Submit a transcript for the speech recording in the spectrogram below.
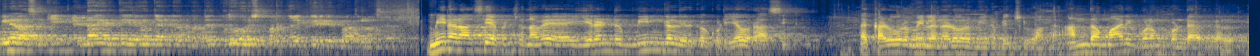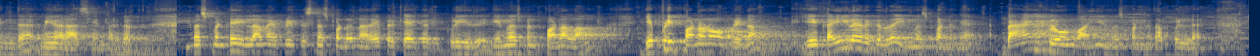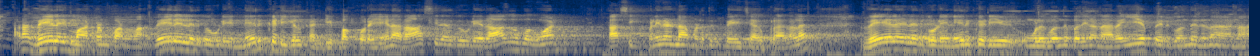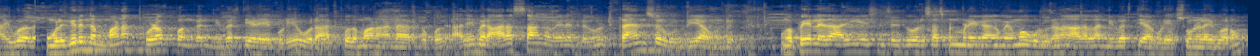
மீனராசிக்கு ரெண்டாயிரத்தி இருபத்தஞ்சாம் ஆண்டு புது வருஷ பணங்கள் எப்படி இருக்கு பார்க்கலாம் சார். மீனராசி அப்படின்னு சொன்னாவே இரண்டு மீன்கள் இருக்கக்கூடிய ஒரு ராசி. இந்த கழுவுற மீனில் நடுவுற மீன் அப்படின்னு சொல்லுவாங்க. அந்த மாதிரி குணம் கொண்டவர்கள் இந்த மீனராசி என்பர்கள். இன்வெஸ்ட்மெண்ட்டே இல்லாமல் எப்படி பிஸ்னஸ் பண்ணுறது நிறைய பேர் கேட்கறது புரியுது. இன்வெஸ்ட்மெண்ட் பண்ணலாம். எப்படி பண்ணணும் அப்படின்னா என் கையில் இருக்கிறத இன்வெஸ்ட் பண்ணுங்கள் பேங்க் லோன் வாங்கி இன்வெஸ்ட் பண்ணுங்கள் தப்பு இல்லை. ஆனால் வேலை மாற்றம் பண்ணலாம். வேலையில் இருக்கக்கூடிய நெருக்கடிகள் கண்டிப்பாக குறையும். ஏன்னா ராசியில் இருக்கக்கூடிய ராகு பகவான் ராசிக்கு பன்னிரெண்டாம் இடத்துக்கு பேச்சு ஆகப்படுற அதனால் வேலையில் இருக்கக்கூடிய நெருக்கடி உங்களுக்கு வந்து பார்த்திங்கன்னா நிறைய பேருக்கு வந்து என்னென்னா நான் இவ்வளோ உங்களுக்கு இருந்த மனக்குழப்பங்கள் நிவர்த்தி அடையக்கூடிய ஒரு அற்புதமான ஆண்டாக இருக்க போகுது. அதேமாதிரி அரசாங்க வேலையில் இருக்கவங்க டிரான்ஸ்ஃபர் உறுதியாக உண்டு. உங்கள் பேரில் ஏதாவது அலிகேஷன்ஸ் இருக்குது ஒரு சஸ்பெண்ட் பண்ணியிருக்காங்க மெமோ கொடுக்குறாங்கன்னா அதெல்லாம் நிவர்த்தி ஆகக்கூடிய சூழ்நிலை வரும்.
